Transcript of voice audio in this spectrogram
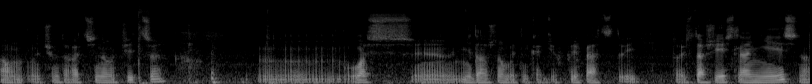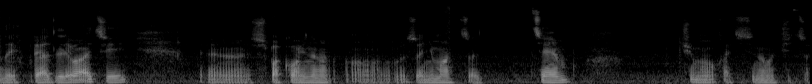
на чем-то хотите научиться, у вас э, не должно быть никаких препятствий. То есть даже если они есть, надо их преодолевать и э, спокойно э, заниматься тем, чему вы хотите научиться.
